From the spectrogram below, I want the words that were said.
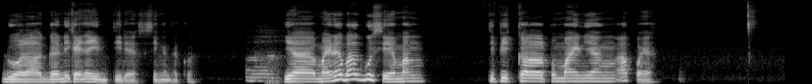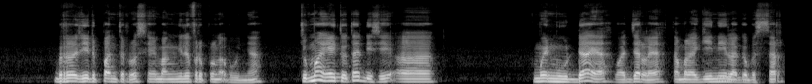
dua laga nih kayaknya inti deh, seingat aku. eh, Ya mainnya bagus sih, emang tipikal pemain yang apa ya? Berada di depan terus, emang ini Liverpool nggak punya. Cuma ya itu tadi sih, eh pemain muda ya, wajar lah ya. Tambah lagi ini laga besar.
